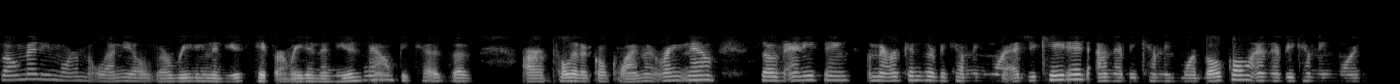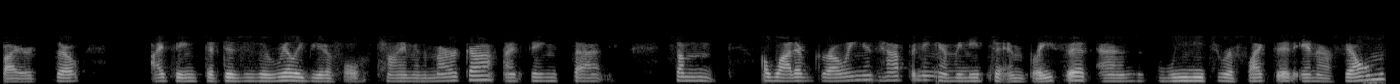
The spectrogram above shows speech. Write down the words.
so many more millennials are reading the newspaper and reading the news now because of our political climate right now. So if anything, Americans are becoming more educated and they're becoming more vocal and they're becoming more inspired. So I think that this is a really beautiful time in America. I think that some a lot of growing is happening and we need to embrace it and we need to reflect it in our films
